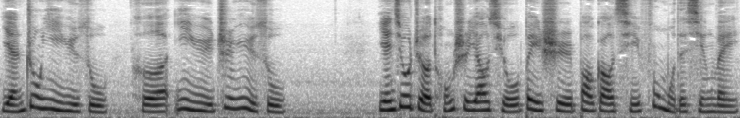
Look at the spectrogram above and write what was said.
严重抑郁组和抑郁治愈组。研究者同时要求被试报告其父母的行为。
